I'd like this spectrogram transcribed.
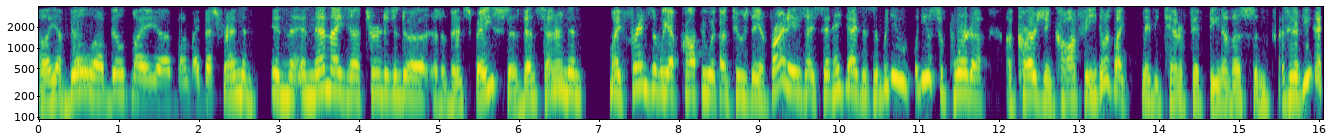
uh, yeah, Bill uh, Bill's my uh, my best friend, and and and then I uh, turned it into a, an event space, an event center, and then. My friends that we have coffee with on Tuesday and Fridays, I said, "Hey guys, I said, would you would you support a, a Cars and Coffee?" There was like maybe ten or fifteen of us, and I said, "If you guys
